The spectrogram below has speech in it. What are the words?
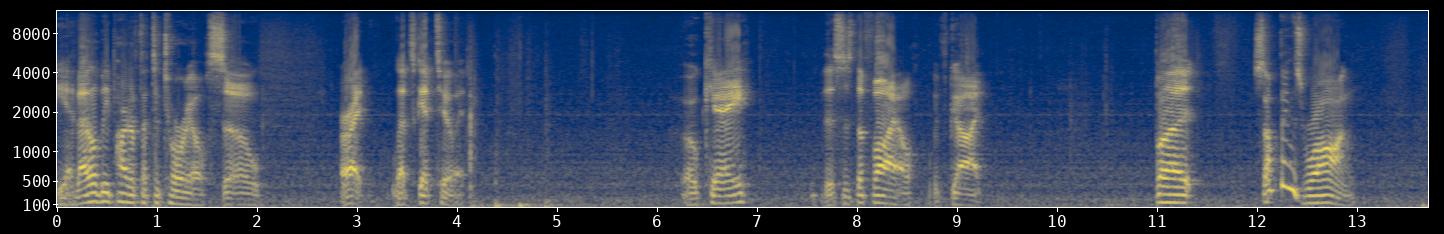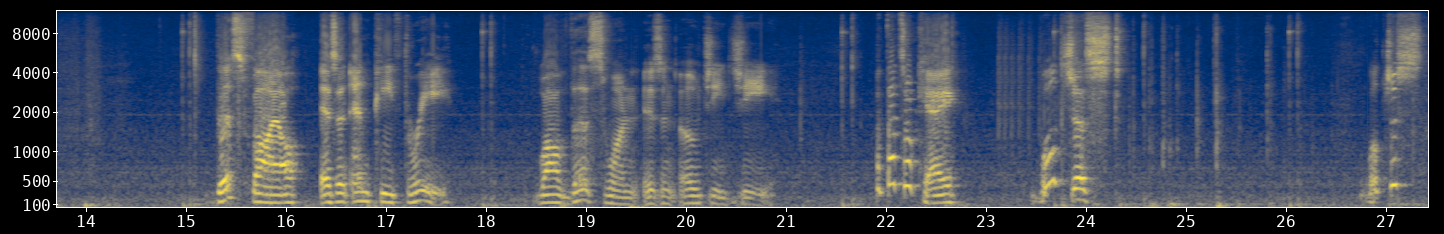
yeah, that'll be part of the tutorial, so... Alright, let's get to it. Okay, this is the file we've got. But, something's wrong. This file is an MP3, while this one is an OGG. But that's okay. We'll just... We'll just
